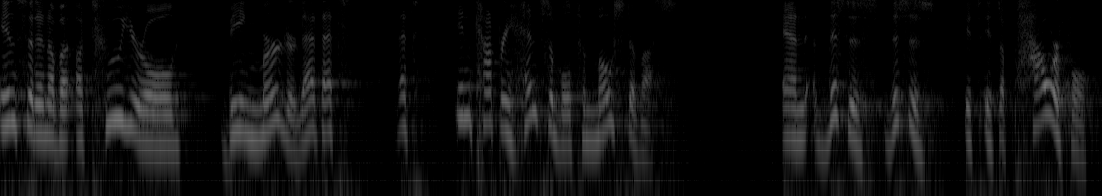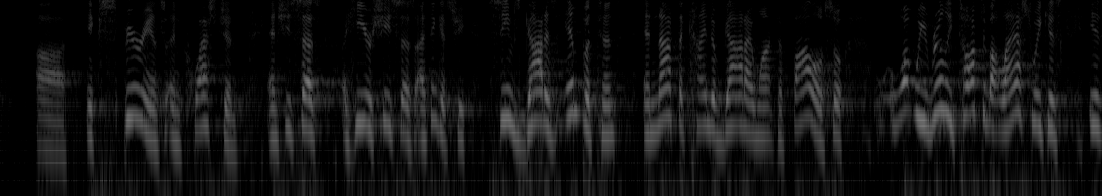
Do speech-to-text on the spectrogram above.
incident of a, a two year old being murdered. That, that's, that's incomprehensible to most of us. And this is, this is it's, it's a powerful uh, experience and question. And she says, he or she says, I think it's she, seems God is impotent and not the kind of God I want to follow. So, what we really talked about last week is, is,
